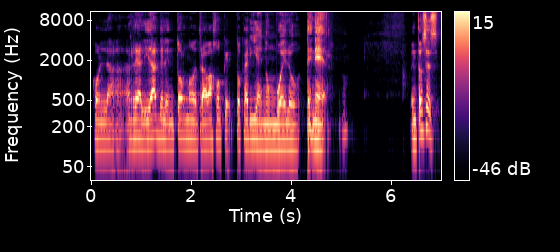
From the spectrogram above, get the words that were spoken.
con, la realidad del entorno de trabajo que tocaría en un vuelo tener. Entonces,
